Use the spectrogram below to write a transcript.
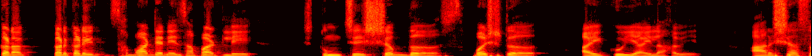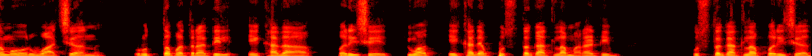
कडक कडकडीत झपाट्याने झपाटले. तुमचे शब्द स्पष्ट ऐकू यायला हवेत. आरशासमोर वाचन वृत्तपत्रातील एखादा परिच्छेद किंवा एखाद्या पुस्तकातला मराठी पुस्तकातला परिच्छेद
